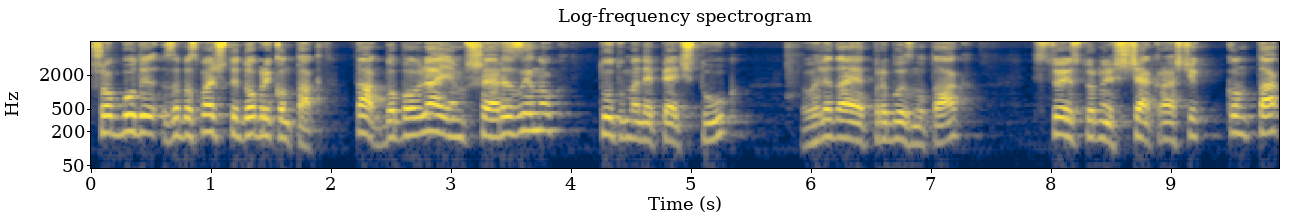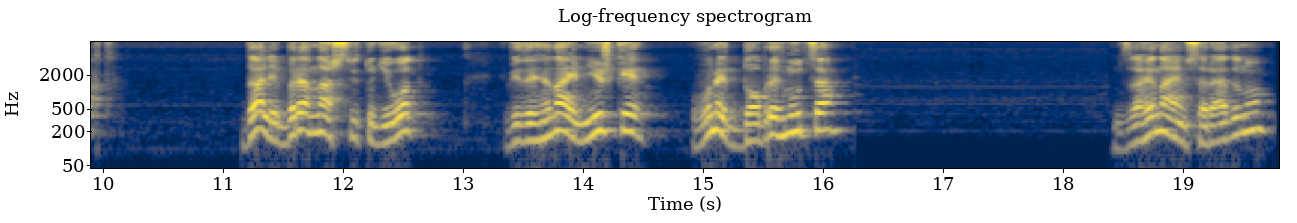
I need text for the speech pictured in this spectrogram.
щоб буде забезпечити добрий контакт. Так, додаємо ще резинок. Тут у мене 5 штук. Виглядає приблизно так. З цієї сторони ще кращий контакт. Далі беремо наш світодіод, відгинаємо ніжки, вони добре гнуться. Загинаємо всередину.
